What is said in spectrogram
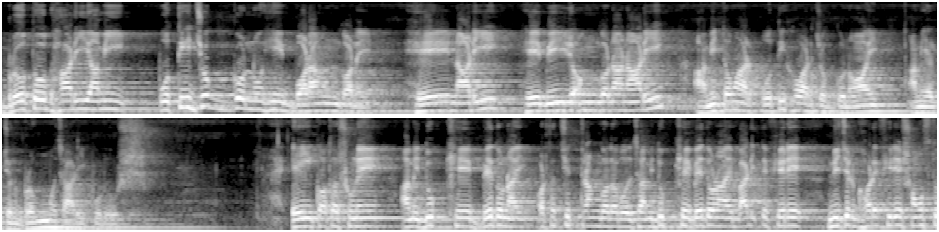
ব্রতধারী আমি প্রতিযোগ্য নহি বরাঙ্গনে। হে নারী, হে বীর অঙ্গনা নারী, আমি তোমার পতি হওয়ার যোগ্য নয়, আমি একজন ব্রহ্মচারী পুরুষ। এই কথা শুনে আমি দুঃখে বেদনায়, অর্থাৎ চিত্রাঙ্গদা বলছে, আমি দুঃখে বেদনায় বাড়িতে ফিরে, নিজের ঘরে ফিরে সমস্ত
